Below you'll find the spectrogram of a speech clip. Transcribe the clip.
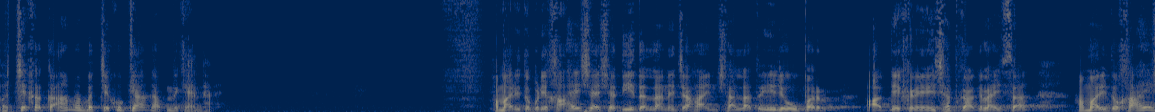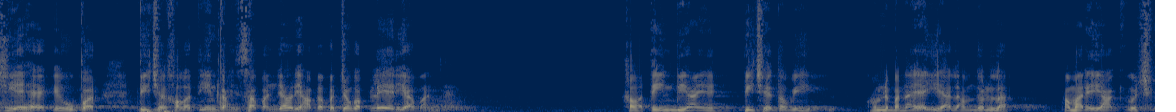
بچے کا کام ہے، بچے کو کیا آپ نے کہنا ہے؟ ہماری تو بڑی خواہش ہے، شدید اللہ نے چاہا، انشاءاللہ تو یہ جو اوپر آپ دیکھ رہے ہیں چھت کا اگلا حصہ، ہماری تو خواہش یہ ہے کہ اوپر پیچھے خواتین کا حصہ بن جائے اور یہاں پہ بچوں کا پلے ایریا بن جائے۔ خواتین بھی آئیں، پیچھے تو بھی ہم نے بنایا ہی ہے الحمد ہمارے یہاں کے کچھ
